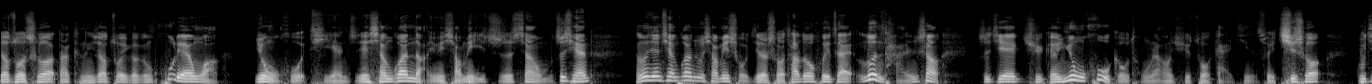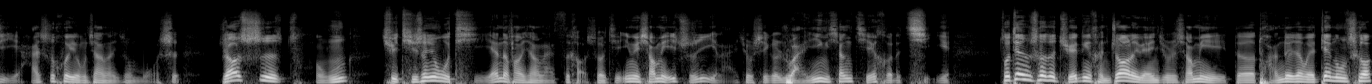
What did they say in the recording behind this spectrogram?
要做车，那肯定是要做一个跟互联网用户体验直接相关的。因为小米一直像我们之前很多年前关注小米手机的时候，它都会在论坛上直接去跟用户沟通，然后去做改进。所以汽车估计也还是会用这样的一种模式，主要是从去提升用户体验的方向来思考设计。因为小米一直以来就是一个软硬相结合的企业，做电动车的决定很重要的原因就是小米的团队认为电动车。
